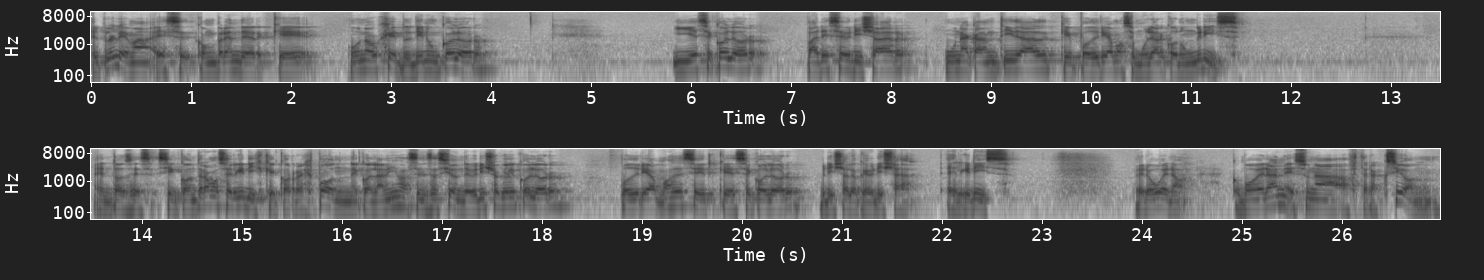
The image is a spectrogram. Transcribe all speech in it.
el problema es comprender que un objeto tiene un color y ese color parece brillar una cantidad que podríamos emular con un gris. Entonces, si encontramos el gris que corresponde con la misma sensación de brillo que el color, podríamos decir que ese color brilla lo que brilla el gris. Pero bueno, como verán es una abstracción.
